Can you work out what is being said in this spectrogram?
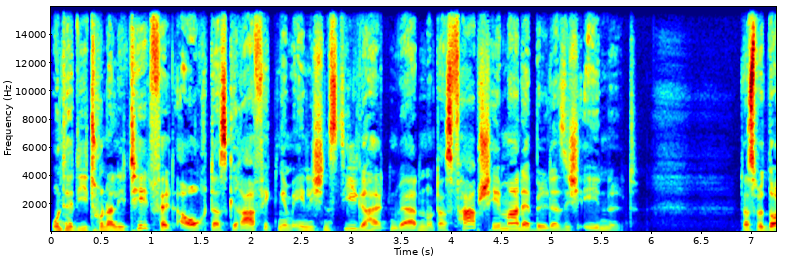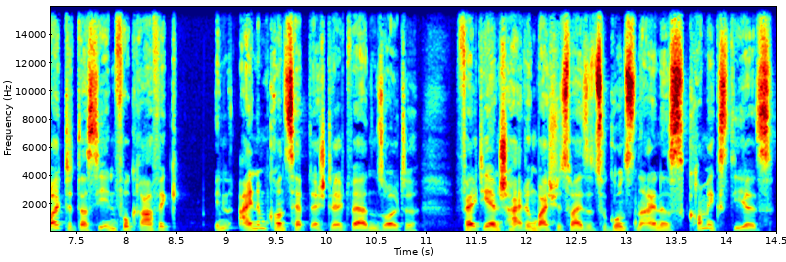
Unter die Tonalität fällt auch, dass Grafiken im ähnlichen Stil gehalten werden und das Farbschema der Bilder sich ähnelt. Das bedeutet, dass die Infografik in einem Konzept erstellt werden sollte. Fällt die Entscheidung beispielsweise zugunsten eines Comic-Stils,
